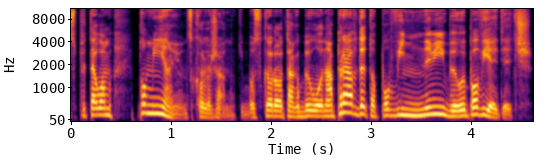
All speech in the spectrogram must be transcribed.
Spytałam, pomijając koleżanki, bo skoro tak było naprawdę, to powinny mi były powiedzieć.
